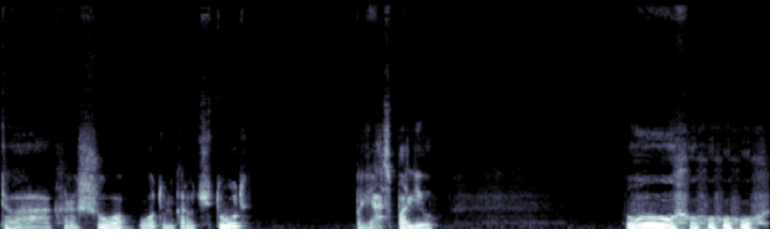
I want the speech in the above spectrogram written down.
Так, хорошо. Вот он, короче, тут. Бля, спалил. Ух, ух, ух, ух, ух.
